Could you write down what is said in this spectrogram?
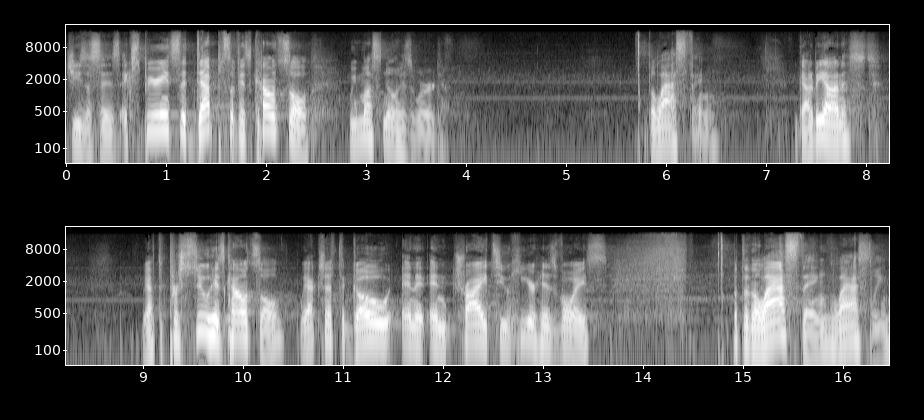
Jesus is, experience the depths of His counsel, we must know His Word the last thing. We've got to be honest. We have to pursue his counsel. We actually have to go and, and try to hear his voice. But then the last thing, lastly,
